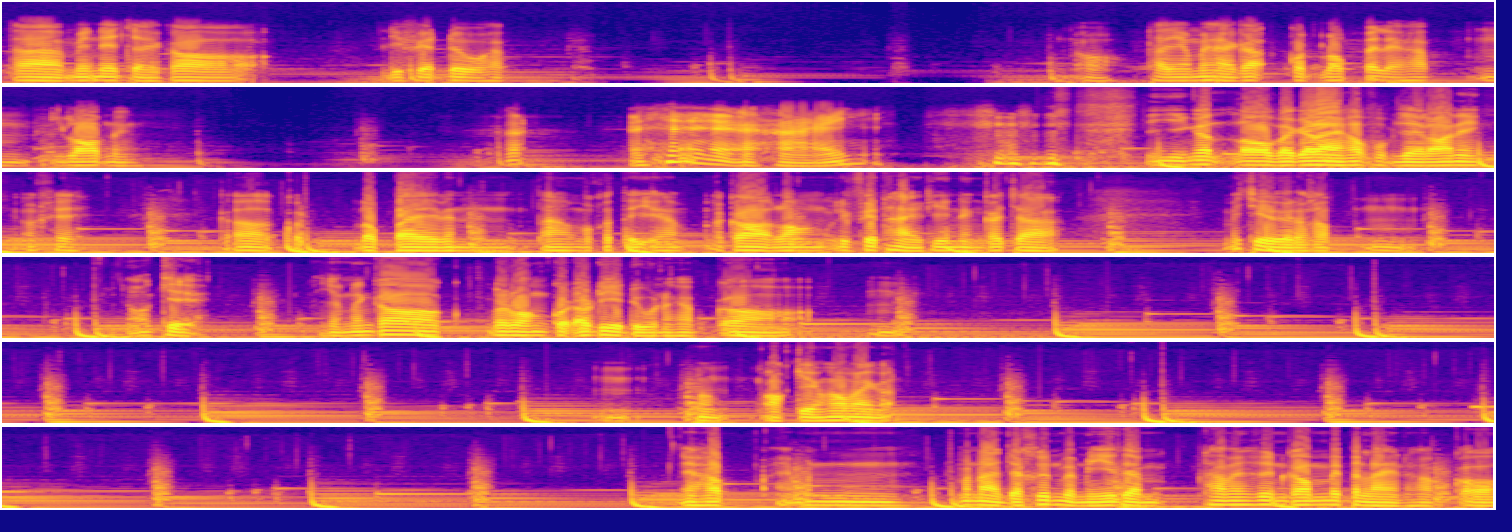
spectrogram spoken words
ถ้าไม่แน่ใจก็รีเฟรชดูครับอ๋อถ้ายังไม่หายก็กดลบไปเลยครับ อืมอีกรอบหนึ่งฮะแอะแห่หาย จริงๆก็รอไปก็ได้ครับ ผมใจร้อนเองโอเค ก็กดลบไปเป็นตามปกติครับ แล้วก็ลองรีเฟรชหายทีหนึ่งก็จะไม่เจอแล้วครับ อืมโอเค จากนั้นก็ลองกดอัปเดตดูนะครับ ก็อืมอืมลองออกเกมเข้ามาก่อน นะครับให้มัน มันอาจจะขึ้นแบบนี้ แต่ถ้าไม่ขึ้นก็ไม่เป็นไรนะครับก็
